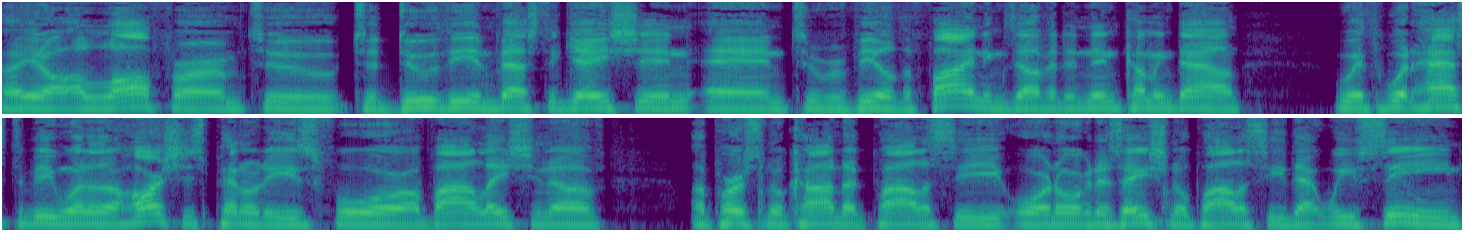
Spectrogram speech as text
uh, you know, a law firm to to do the investigation and to reveal the findings of it, and then coming down with what has to be one of the harshest penalties for a violation of a personal conduct policy or an organizational policy that we've seen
